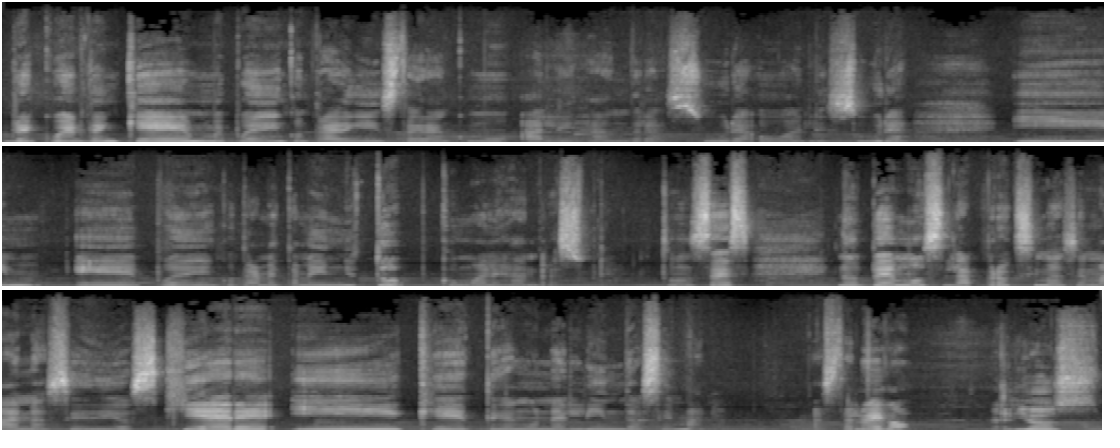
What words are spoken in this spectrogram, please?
recuerden que me pueden encontrar en Instagram como Alejandra Sura o Alesura y eh, pueden encontrarme también en YouTube como Alejandra Sura. Entonces nos vemos la próxima semana si Dios quiere y que tengan una linda semana. Hasta luego. Adiós.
